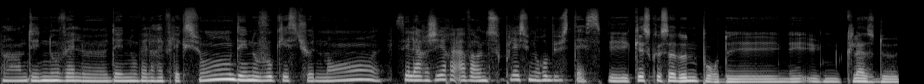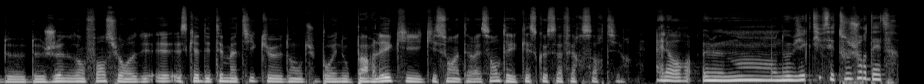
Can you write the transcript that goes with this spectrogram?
ben, des, nouvelles, euh, des nouvelles réflexions, des nouveaux questionnements, s'élargir, avoir une souplesse, une robustesse. Et qu'est-ce que ça donne pour des, une, classe de, de, jeunes enfants sur, Est-ce qu'il y a des thématiques euh, dont tu pourrais nous parler qui, qui sont intéressantes et qu'est-ce que ça fait ressortir? Alors, euh, mon objectif, c'est toujours d'être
